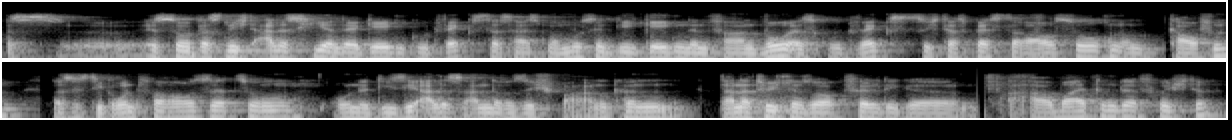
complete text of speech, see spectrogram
Es äh, ist so, dass nicht alles hier in der Gegend gut wächst. Das heißt, man muss in die Gegenden fahren, wo es gut wächst, sich das Beste raussuchen und kaufen. Das ist die Grundvoraussetzung, ohne die sie alles andere sich sparen können. Dann natürlich eine sorgfältige Verarbeitung der Früchte.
